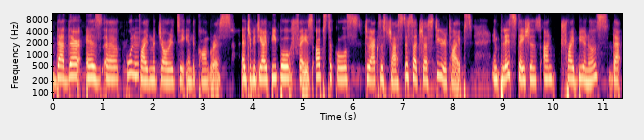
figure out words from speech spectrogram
that there is a qualified majority in the Congress. LGBTI people face obstacles to access justice, such as stereotypes in police stations and tribunals that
